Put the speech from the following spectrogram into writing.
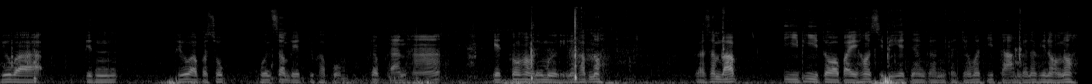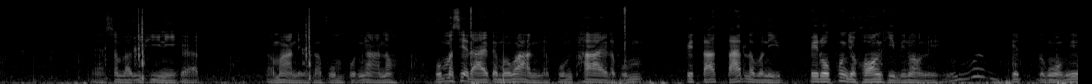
ถือว่า เป็นถือว่าประสบผลสำเร็จอยู่ครับผม กับการหาเห็ดของเฮาในมือนี้นะครับเนาะก็สำหรับ EP ต่อไปเฮาสิไปเฮ็ดยังกันก็จะมาติดตามกันนะพี่น้องเนาะแต่สำหรับ EP นี้ก็ประมาณนี้ครับผมผลงานเนาะผมมาเสียดายแต่เมื่อวานเนี่ยผมถ่ายแล้วผมไปตัดตัดแล้ววันนี้ไปรบของเจ้าของทีมพี่น้องเลยเฮ็ดระงงนี่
